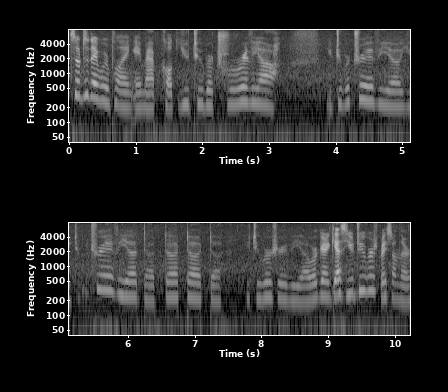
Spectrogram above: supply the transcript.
So today we're playing a map called YouTuber Trivia. YouTuber Trivia, YouTuber Trivia, da da da da. YouTuber Trivia. We're gonna guess YouTubers based on their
